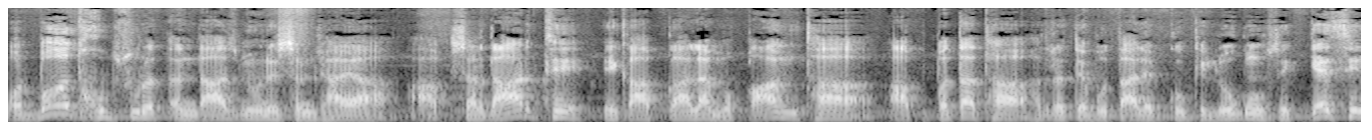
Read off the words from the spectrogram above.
और बहुत खूबसूरत अंदाज में उन्हें समझाया। आप सरदार थे, एक आपका आला मुकाम था आप पता था हज़रत अबू तालिब को कि लोगों से कैसे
